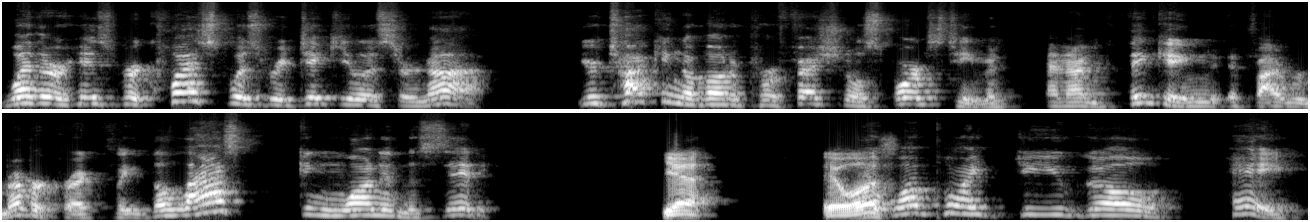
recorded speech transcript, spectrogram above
Whether his request was ridiculous or not, you're talking about a professional sports team. And, and I'm thinking, if I remember correctly, the last one in the city. Yeah, it was. At what point do you go, hey,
